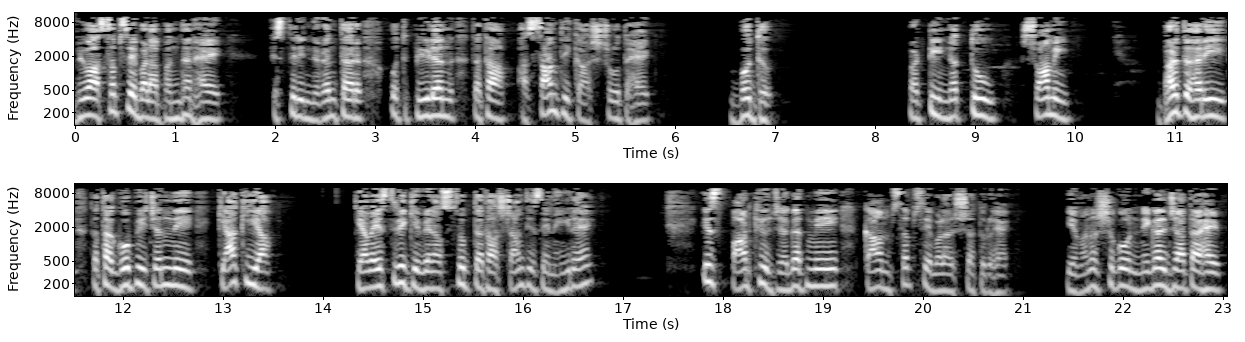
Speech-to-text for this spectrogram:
विवाह सबसे बड़ा बंधन है। स्त्री निरंतर उत्पीड़न तथा अशांति का स्रोत है। बुद्ध पट्टी नत्तु, स्वामी, भरतहरि तथा गोपी चंद ने क्या किया? क्या वह स्त्री के बिना सुख तथा शांति से नहीं रहे? इस पार्थिव जगत में काम सबसे बड़ा शत्रु है। यह मनुष्य को निगल जाता है।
